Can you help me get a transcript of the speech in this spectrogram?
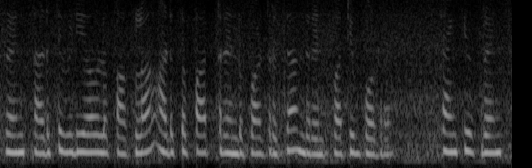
ஃப்ரெண்ட்ஸ் அடுத்த வீடியோவில் பார்க்கலாம். அடுத்த பார்ட் ரெண்டு பார்ட் இருக்குது அந்த ரெண்டு பார்ட்டையும் போடுறேன். தேங்க்யூ ஃப்ரெண்ட்ஸ்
